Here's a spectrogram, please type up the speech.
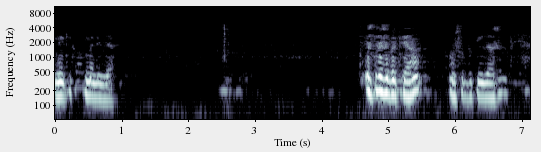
नीति काम में ली जाए। इस तरह से वृत्तियाँ हम शुद्ध की जा सकती है।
